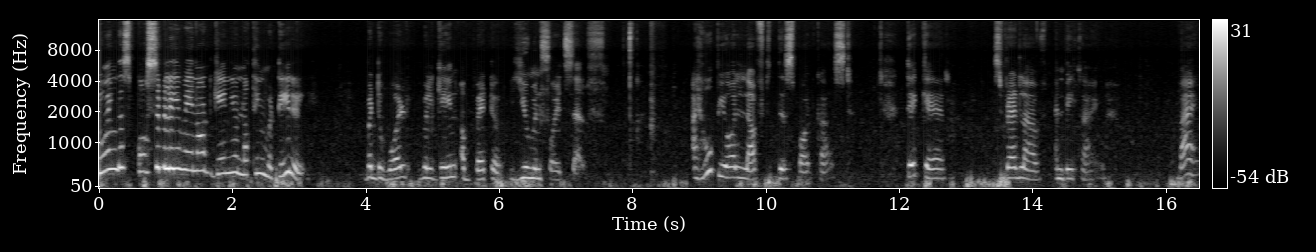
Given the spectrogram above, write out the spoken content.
Doing this possibly may not gain you nothing material, but the world will gain a better human for itself. I hope you all loved this podcast. Take care, spread love, and be kind. Bye.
